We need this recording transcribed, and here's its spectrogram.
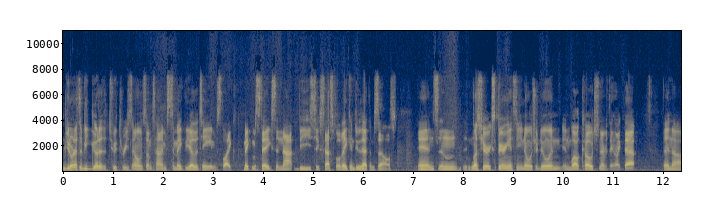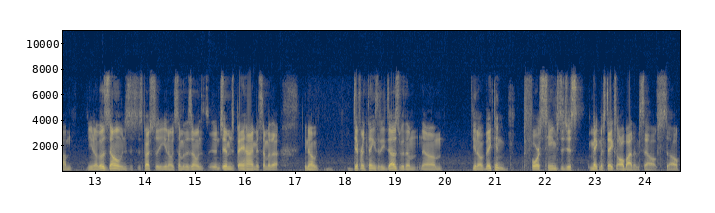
you don't have to be good at the two three zone sometimes to make the other teams like make mistakes and not be successful. They can do that themselves. And, and unless you're experienced and you know what you're doing and well coached and everything like that, then um, you know those zones, especially you know some of the zones, you Jim's Boeheim and some of the you know different things that he does with them. Um, you know they can force teams to just make mistakes all by themselves. So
